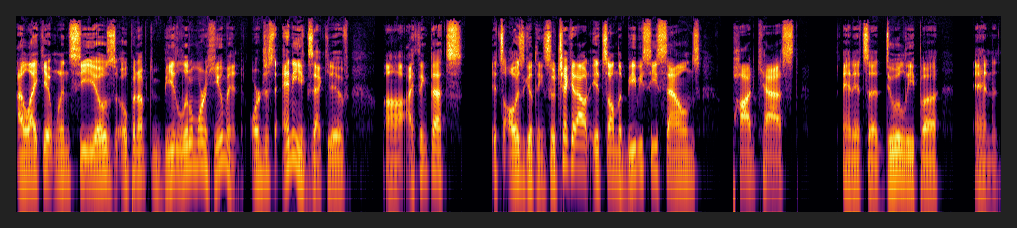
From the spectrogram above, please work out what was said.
I like it when CEOs open up and be a little more human or just any executive. Uh, I think that's it's always a good thing. So check it out. It's on the BBC Sounds podcast, and it's a Dua Lipa and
